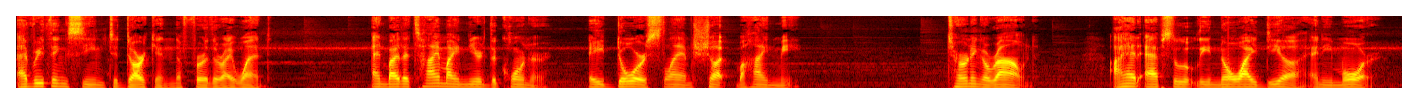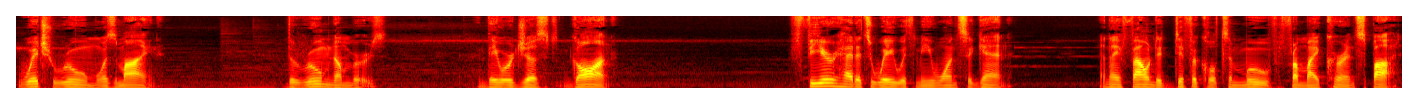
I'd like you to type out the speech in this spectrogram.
Everything seemed to darken the further I went, and by the time I neared the corner, a door slammed shut behind me. Turning around, I had absolutely no idea anymore which room was mine. The room numbers, they were just gone. Fear had its way with me once again, and I found it difficult to move from my current spot.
